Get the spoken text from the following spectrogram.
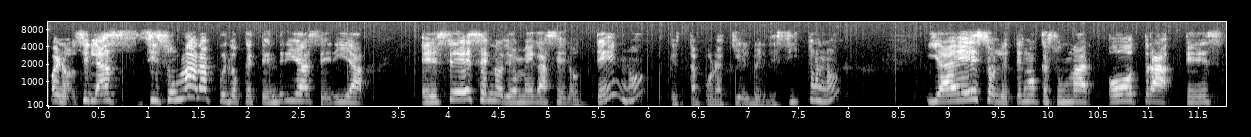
bueno, si las, si sumara, pues lo que tendría sería el C seno de omega 0T, ¿no? Que está por aquí el verdecito, ¿no? Y a eso le tengo que sumar otra que es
